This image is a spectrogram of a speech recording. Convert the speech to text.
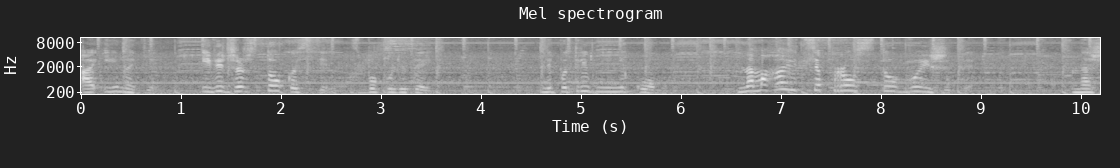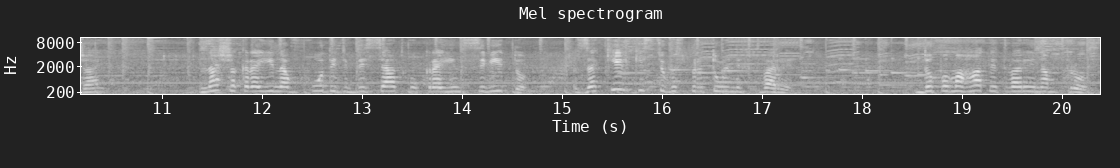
а іноді і від жорстокості з боку людей. Не потрібні нікому, намагаються просто вижити. На жаль, наша країна входить в десятку країн світу за кількістю безпритульних тварин. Допомагати тваринам просто.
